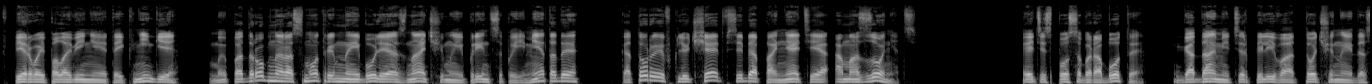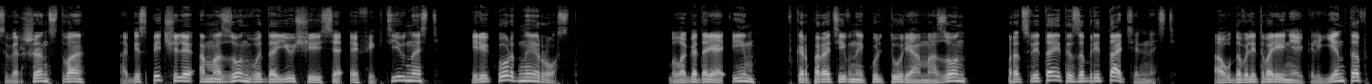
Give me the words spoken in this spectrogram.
В первой половине этой книги мы подробно рассмотрим наиболее значимые принципы и методы, которые включают в себя понятие «амазонец». Эти способы работы, годами терпеливо отточенные до совершенства, обеспечили Amazon выдающуюся эффективность и рекордный рост. Благодаря им в корпоративной культуре Amazon процветает изобретательность, а удовлетворение клиентов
